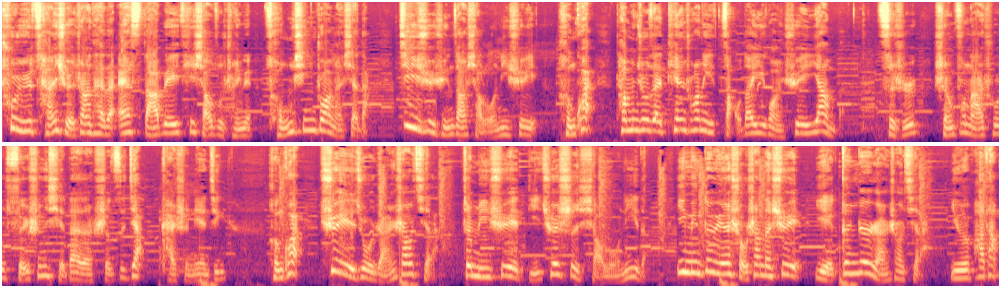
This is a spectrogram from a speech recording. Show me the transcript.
处于残血状态的 SWAT 小组成员重新装了下弹。继续寻找小萝莉血液，很快他们就在天窗里找到一管血液样本。此时，神父拿出随身携带的十字架，开始念经。很快，血液就燃烧起来，证明血液的确是小萝莉的。一名队员手上的血液也跟着燃烧起来，因为怕烫，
